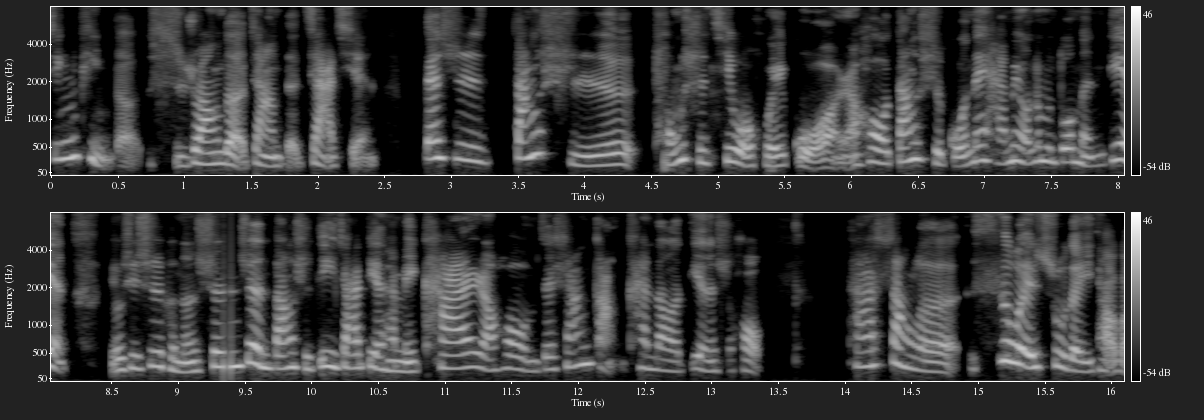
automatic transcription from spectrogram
精品的时装的这样的价钱。但是当时同时期我回国，然后当时国内还没有那么多门店，尤其是可能深圳当时第一家店还没开，然后我们在香港看到店的时候，它上了四位数的一条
